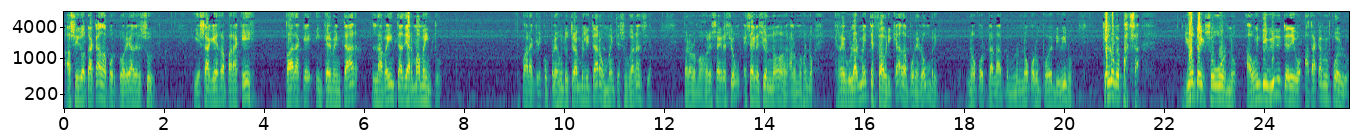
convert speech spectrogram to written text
ha sido atacada por Corea del Sur. ¿Y esa guerra para qué? Para que incrementar la venta de armamento para que el complejo industrial militar aumente sus ganancias. Pero a lo mejor esa agresión, esa agresión no, a lo mejor no, regularmente fabricada por el hombre, no por, la, no, por un poder divino. ¿Qué es lo que pasa? Yo te soborno a un individuo y te digo, atácame un pueblo,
